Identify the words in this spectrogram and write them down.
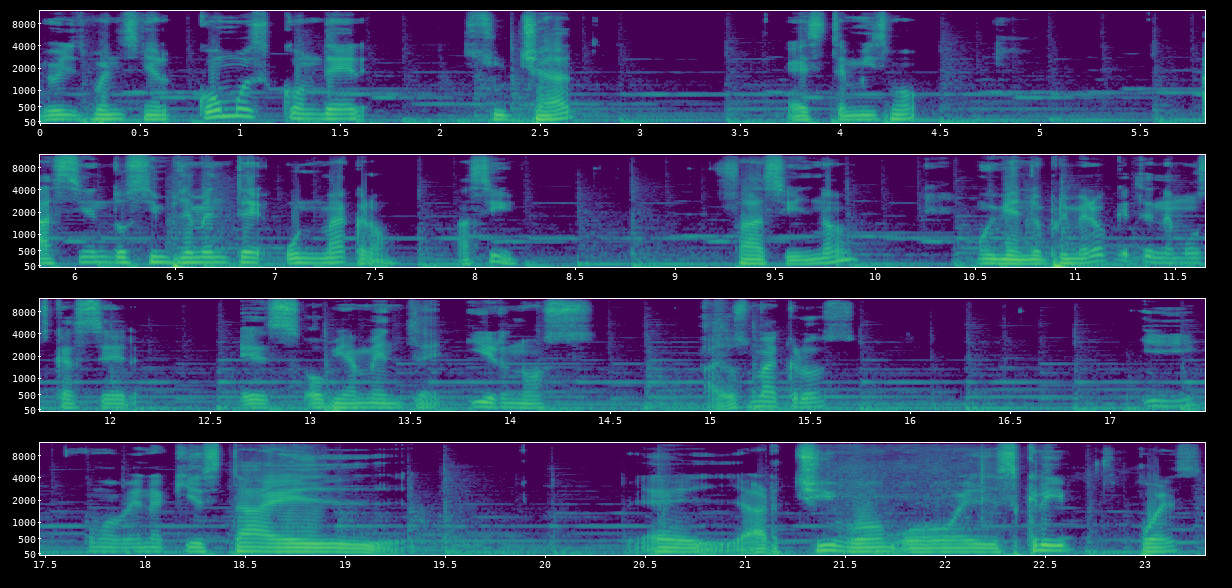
y hoy les voy a enseñar cómo esconder su chat, este mismo, haciendo simplemente un macro, así. Fácil, ¿no? Muy bien, lo primero que tenemos que hacer es obviamente irnos a los macros y como ven aquí está el el archivo o el script pues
